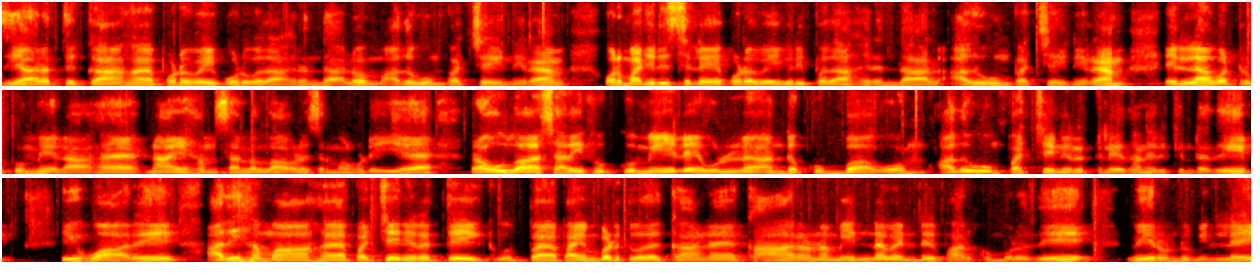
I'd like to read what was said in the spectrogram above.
ஜியாரத்துக்காக புடவை போடுவதாக இருந்தாலும் அதுவும் பச்சை நிறம். ஒரு மஜிலிசிலே புடவை விரிப்பதாக இருந்தால் அதுவும் பச்சை நிறம். எல்லாவற்றுக்கும் மேலாக நாயகம் சல்லல்லாஹு அலைஹி ரவுலா ஷரீஃபுக்கு மேலே உள்ள அந்த குப்பாவும் அதுவும் பச்சை நிறத்திலே தான் இருக்கின்றது. இவ்வாறு அதிகமாக பச்சை நிறத்தை ப பயன்படுத்துவதற்கான காரணம் என்ன என்னவென்று பார்க்கும் பொழுது வேறொன்றும் இல்லை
